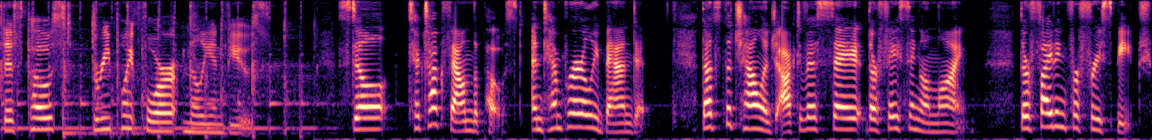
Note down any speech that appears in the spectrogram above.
This post, 3.4 million views. Still, TikTok found the post and temporarily banned it. That's the challenge activists say they're facing online. They're fighting for free speech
